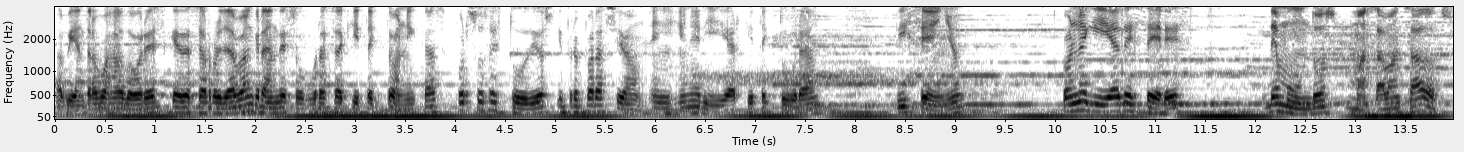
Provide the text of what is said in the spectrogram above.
Habían trabajadores que desarrollaban grandes obras arquitectónicas por sus estudios y preparación en ingeniería, arquitectura, diseño, con la guía de seres de mundos más avanzados.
